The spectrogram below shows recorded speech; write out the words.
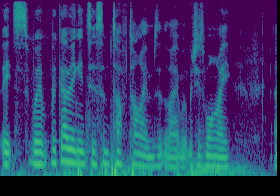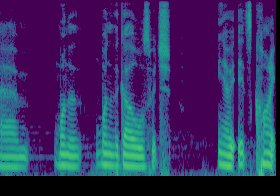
it's we're we're going into some tough times at the moment, which is why um, one of one of the goals, which you know, it's quite,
